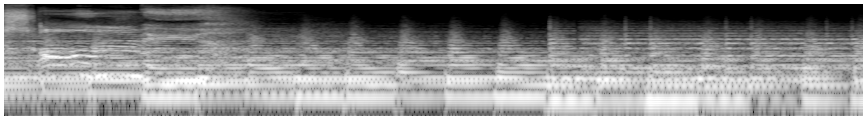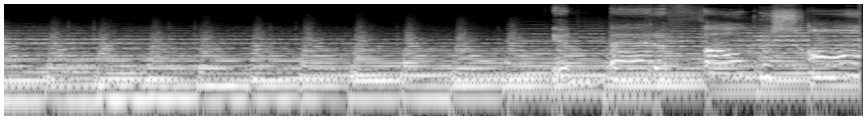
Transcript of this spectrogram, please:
Focus on me. You better focus on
